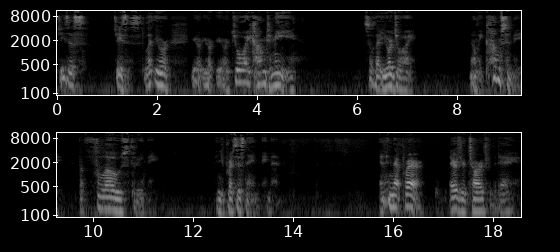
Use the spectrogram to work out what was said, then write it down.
Jesus, Jesus, let your, your, your, your joy come to me so that your joy not only comes to me, but flows through me. In your precious name, amen. And in that prayer, there's your charge for the day,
